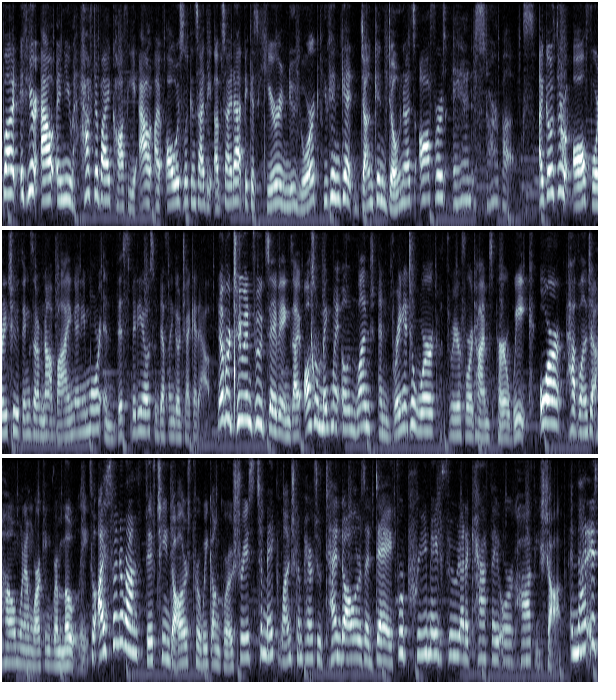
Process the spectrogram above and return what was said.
But if you're out and you have to buy coffee out, I always look inside the Upside app because here in New York, you can get Dunkin' Donuts offers and Starbucks. I go through all 42 things that I'm not buying anymore in this video, so definitely go check it out. Number two in food savings, I also make my own lunch and bring it to work three or four times per week, or have lunch at home when I'm working remotely. So I spend around $15 per week on groceries to make lunch compared to $10 a day for pre-made food at a cafe or a coffee shop. And that is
